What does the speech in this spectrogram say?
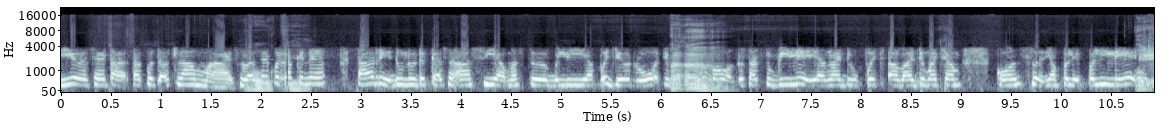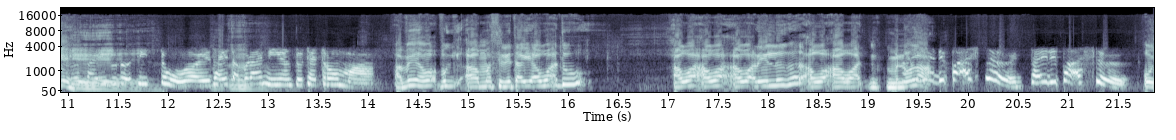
Ya, saya tak takut tak selamat. Sebab saya Okey. pernah kena tarik dulu dekat Asia masa beli apa jeruk. Ah, ah. Tiba-tiba bawa ke satu bilik yang ada upa, uh, ada macam konsert yang pelik-pelik. Jadi Saya duduk situ. Saya tak berani yang tu. Saya trauma. Habis awak pergi uh, masa dia tarik awak tu awak awak awak rela ke awak awak menolak? Saya dipaksa. Saya dipaksa. Oh,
